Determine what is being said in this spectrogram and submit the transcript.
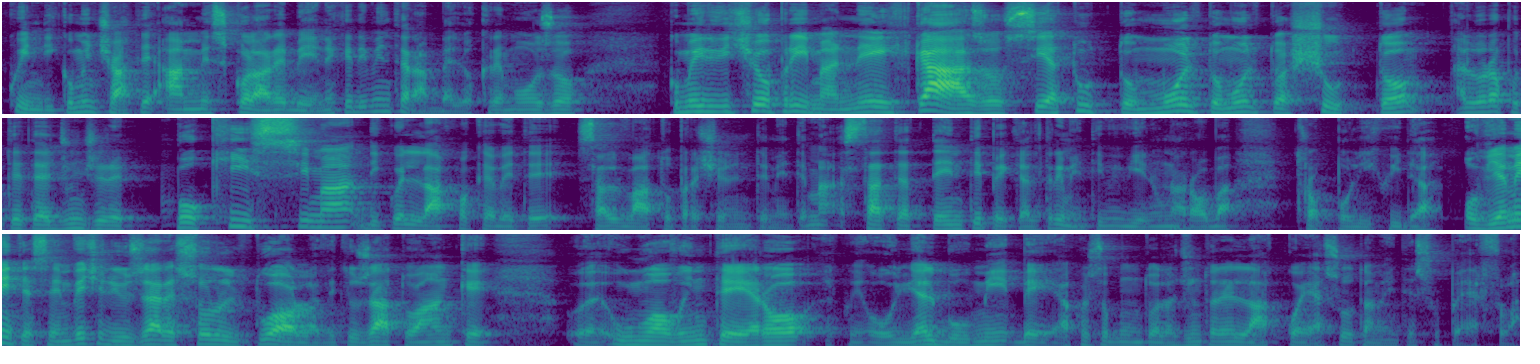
Quindi cominciate a mescolare bene che diventerà bello cremoso. Come vi dicevo prima, nel caso sia tutto molto molto asciutto, allora potete aggiungere pochissima di quell'acqua che avete salvato precedentemente, ma state attenti perché altrimenti vi viene una roba troppo liquida. Ovviamente se invece di usare solo il tuorlo avete usato anche eh, un uovo intero o gli albumi, beh a questo punto l'aggiunta dell'acqua è assolutamente superflua.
